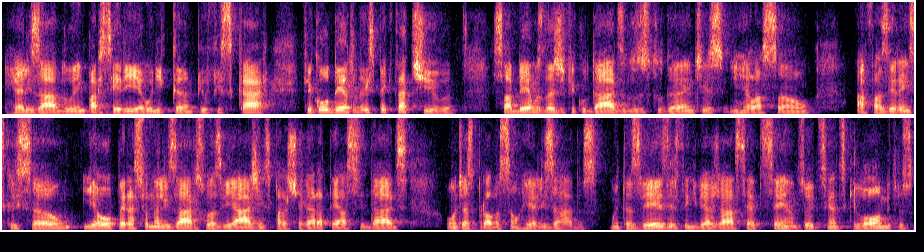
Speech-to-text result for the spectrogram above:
realizado em parceria Unicamp e o Fiscar, ficou dentro da expectativa. Sabemos das dificuldades dos estudantes em relação a fazer a inscrição e a operacionalizar suas viagens para chegar até as cidades onde as provas são realizadas. Muitas vezes eles têm que viajar 700, 800 quilômetros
